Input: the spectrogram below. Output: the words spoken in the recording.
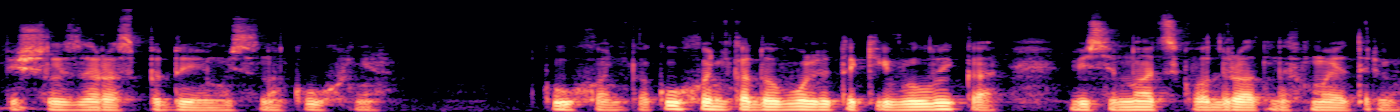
Пішли зараз подивимось на кухню. Кухонька. Кухонька доволі таки велика, 18 квадратних метрів.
